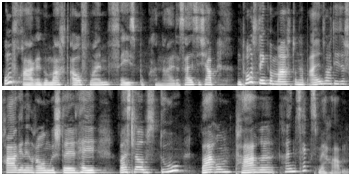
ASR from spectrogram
Umfrage gemacht auf meinem Facebook-Kanal. Das heißt, ich habe ein Posting gemacht und habe einfach diese Frage in den Raum gestellt, hey, was glaubst du, warum Paare keinen Sex mehr haben?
